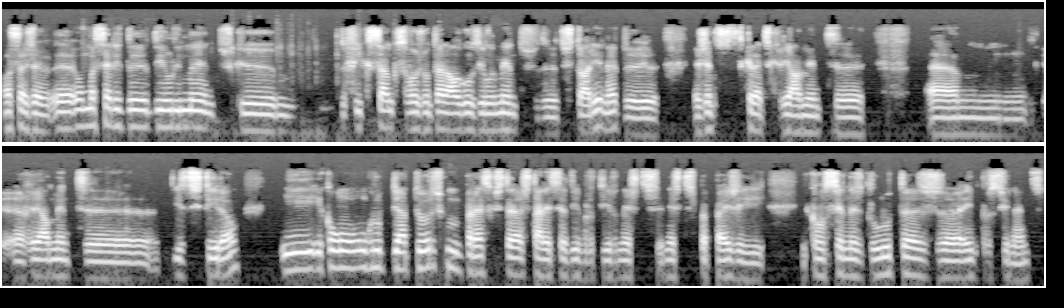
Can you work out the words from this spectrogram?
ou seja, uh, uma série de, de elementos que de ficção que se vão juntar a alguns elementos de, de história, né, de agentes secretos que realmente um, realmente uh, existiram e, e, com um grupo de atores que me parece que está, estarem-se a divertir nestes, nestes papéis e, e com cenas de lutas uh, impressionantes.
